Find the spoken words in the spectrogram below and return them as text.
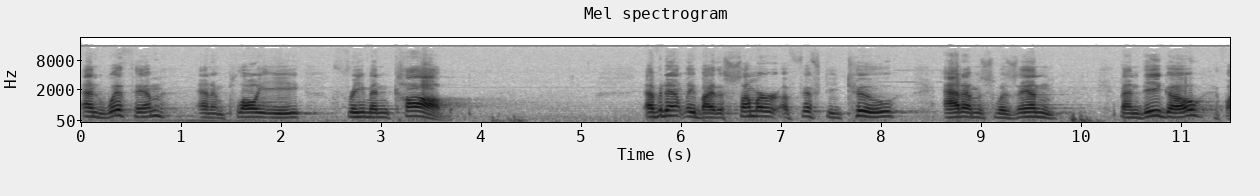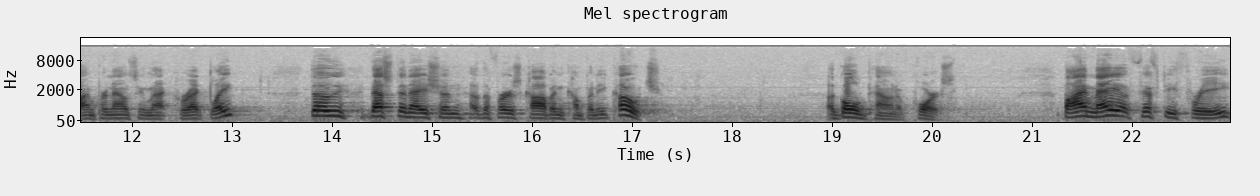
and with him an employee, Freeman Cobb. Evidently, by the summer of 52, Adams was in Bendigo, if I'm pronouncing that correctly, the destination of the first Cobb and Company coach. A gold town, of course. By May of 53,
